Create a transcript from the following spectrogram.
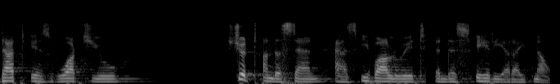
That is what you should understand as evaluate in this area right now.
